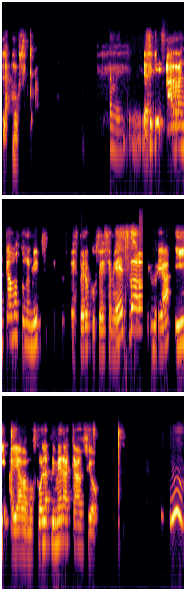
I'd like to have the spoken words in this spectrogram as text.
la música. Así que arrancamos con el mix. Espero que ustedes también. ¡Eso! Y allá vamos con la primera canción. Uh.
